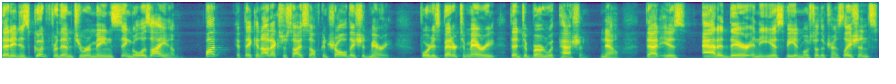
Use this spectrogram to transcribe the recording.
that it is good for them to remain single as I am. But if they cannot exercise self control, they should marry. For it is better to marry than to burn with passion. Now, that is added there in the ESV and most other translations.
